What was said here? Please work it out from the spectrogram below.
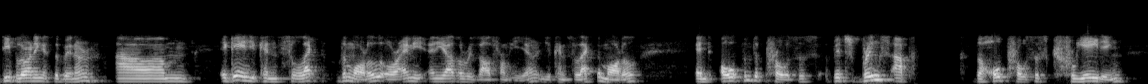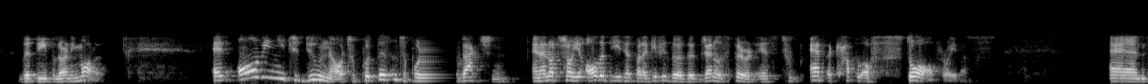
deep learning is the winner, um, again, you can select the model or any, any other result from here. You can select the model and open the process, which brings up the whole process creating the deep learning model. And all we need to do now to put this into production, and I'm not showing you all the details, but I give you the, the general spirit, is to add a couple of store operators. And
